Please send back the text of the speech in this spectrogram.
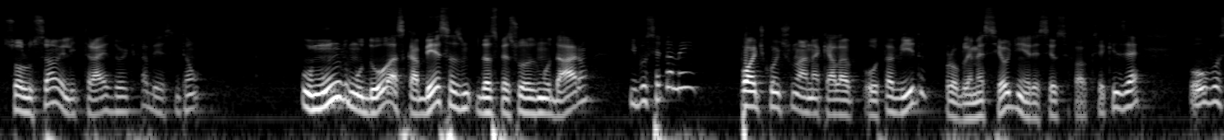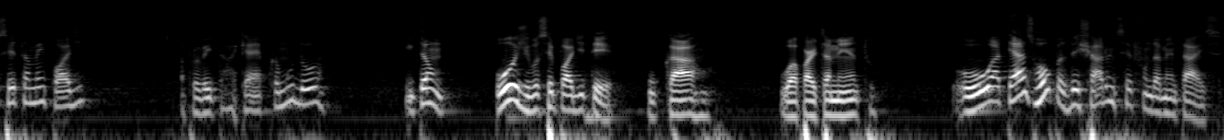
solução, ele traz dor de cabeça. Então, o mundo mudou, as cabeças das pessoas mudaram e você também pode continuar naquela outra vida. O problema é seu, o dinheiro é seu, você fala o que você quiser. Ou você também pode aproveitar que a época mudou. Então, hoje você pode ter o carro, o apartamento, ou até as roupas deixaram de ser fundamentais.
